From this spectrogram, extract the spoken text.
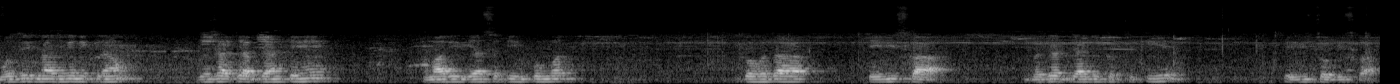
मोजिद नाजरीन इकराम जैसा कि आप जानते हैं, हमारी रियासती हुकूमत 2023 का बजट जारी कर चुकी है, तेईस चौबीस का।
